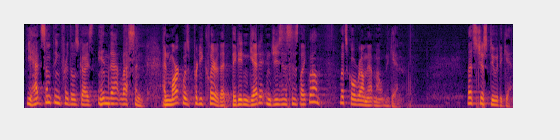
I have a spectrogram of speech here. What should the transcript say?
He had something for those guys in that lesson. And Mark was pretty clear that they didn't get it, and Jesus is like, well, let's go around that mountain again. Let's just do it again.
